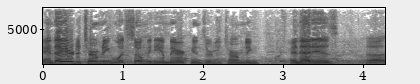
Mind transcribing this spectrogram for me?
and they are determining what so many Americans are determining and that is uh,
